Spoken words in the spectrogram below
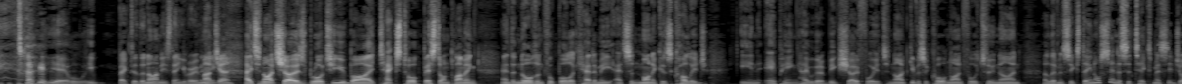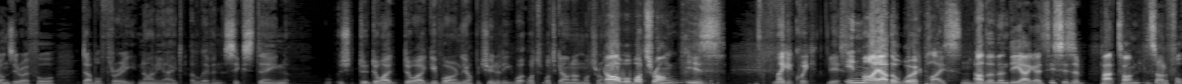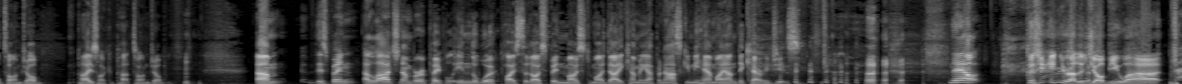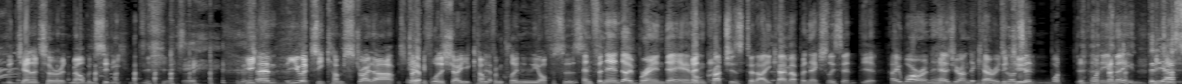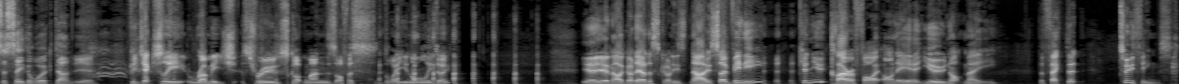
yeah, well, he- back to the 90s. Thank you very There much. you go. Hey, tonight's show is brought to you by Tax Talk, Best on Plumbing, and the Northern Football Academy at St Monica's College in Epping. Hey, we've got a big show for you tonight. Give us a call, 9429 1116, or send us a text message on 0433 98 1116. Do, do I do I give Warren the opportunity? What, what's what's going on? What's wrong? Oh, well, what's wrong is Make it quick. yes. in my other workplace, Mm-hmm. other than Diego's, this is a part time, it's not a full time job, pays like a part time job. um, there's been a large number of people in the workplace that I spend most of my day coming up and asking me how my undercarriage is. now, Because in your other job, you are the janitor at Melbourne City. You, and you actually come straight up, straight Yep. before the show. You come from cleaning the offices. And Fernando Brandan on uh, crutches today came up and actually said, Yep. "Hey Warren, how's your undercarriage?" Did and I you- said, "What? What do you mean?" Did he you- ask to see the work done? yeah. Did you actually rummage through Scott Munn's office the way you normally do? yeah, yeah. No, I got out of Scotty's. No, so Vinny, can you clarify on air, you, not me, the fact that two things:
